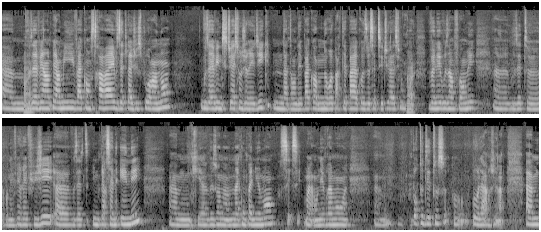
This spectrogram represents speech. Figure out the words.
euh, vous avez un permis vacances-travail, vous êtes là juste pour un an. Vous avez une situation juridique, n'attendez pas comme, ne repartez pas à cause de cette situation. Ouais. Venez vous informer. Vous êtes en effet réfugié, vous êtes une personne aînée qui a besoin d'un accompagnement. Voilà, on est vraiment pour toutes et tous au, au large. Euh,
